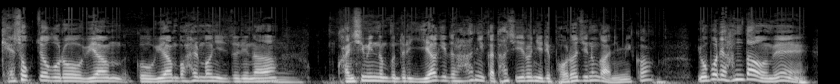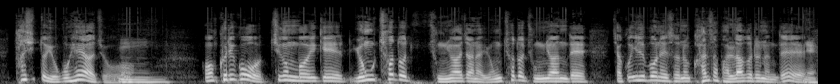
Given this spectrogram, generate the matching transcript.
계속적으로 위안, 그 위안부 할머니들이나 관심 있는 분들이 이야기를 하니까 다시 이런 일이 벌어지는 거 아닙니까? 요번에 한 다음에 다시 또 요구해야죠. 음. 어, 그리고 지금 뭐 이게 용처도 중요하잖아요. 용처도 중요한데 자꾸 일본에서는 관사 발라 그러는데 네.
